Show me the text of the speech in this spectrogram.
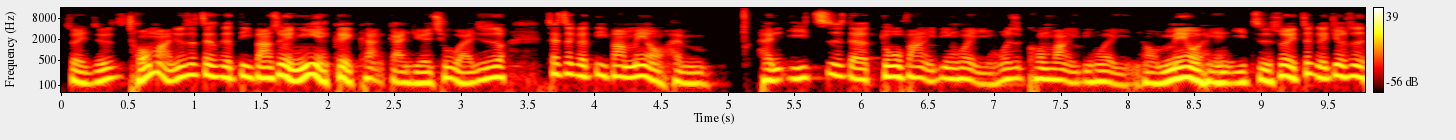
所以就是筹码就是这个地方，所以你也可以看感觉出来，就是说在这个地方没有很很一致的多方一定会赢，或是空方一定会赢哦，没有很一致，所以这个就是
